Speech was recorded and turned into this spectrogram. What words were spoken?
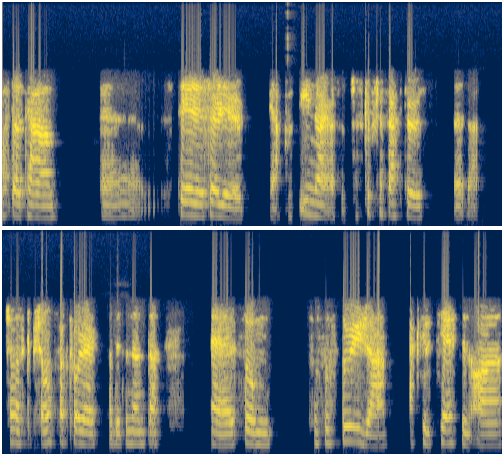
ofte ta eh ser det så det ja proteiner altså transcription factors eller transkriptionsfaktorer, som du nevnte, eh, som, som, som styrer aktiviteten av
